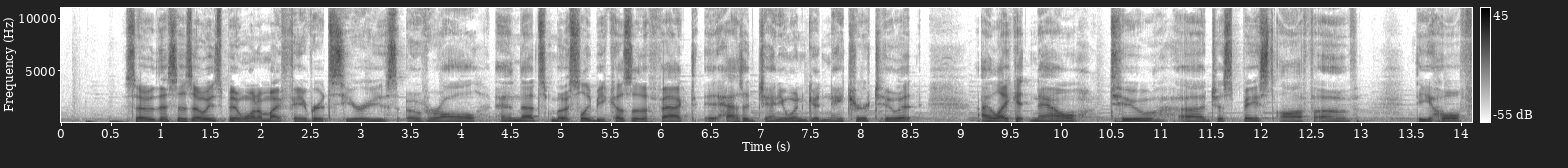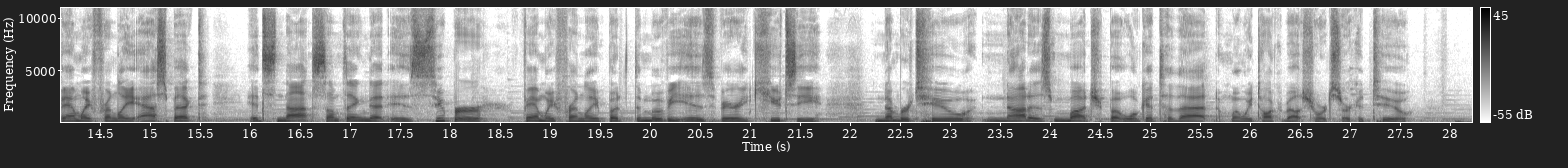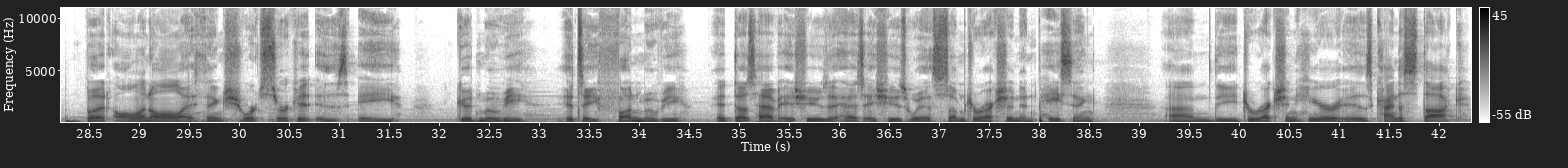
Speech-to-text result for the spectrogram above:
So, this has always been one of my favorite series overall, and that's mostly because of the fact it has a genuine good nature to it. I like it now too, uh, just based off of the whole family friendly aspect. It's not something that is super family friendly, but the movie is very cutesy. Number two, not as much, but we'll get to that when we talk about Short Circuit 2. But all in all, I think Short Circuit is a good movie. It's a fun movie. It does have issues. It has issues with some direction and pacing. Um, the direction here is kind of stock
